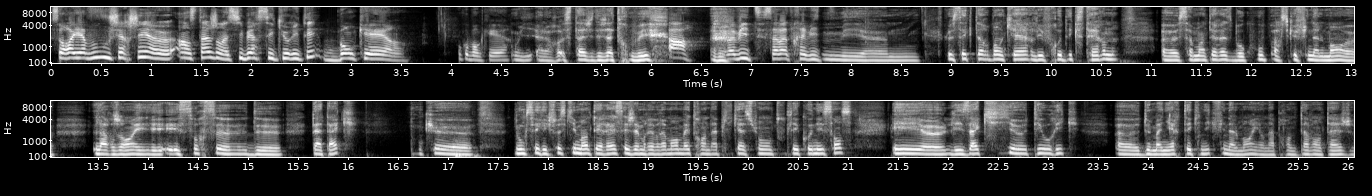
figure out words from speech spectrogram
Soraya, vous, vous cherchez un stage dans la cybersécurité bancaire bancaire Oui, alors stage déjà trouvé. Ah, ça va vite, ça va très vite. Mais euh, le secteur bancaire, les fraudes externes, euh, ça m'intéresse beaucoup parce que finalement, euh, l'argent est, source de d'attaques. Donc, donc c'est quelque chose qui m'intéresse et j'aimerais vraiment mettre en application toutes les connaissances et les acquis théoriques de manière technique finalement et en apprendre davantage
